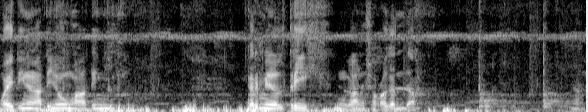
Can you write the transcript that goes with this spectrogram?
Okay, tingnan natin yung ating Terminal 3 kung gaano siya kaganda. Yan.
